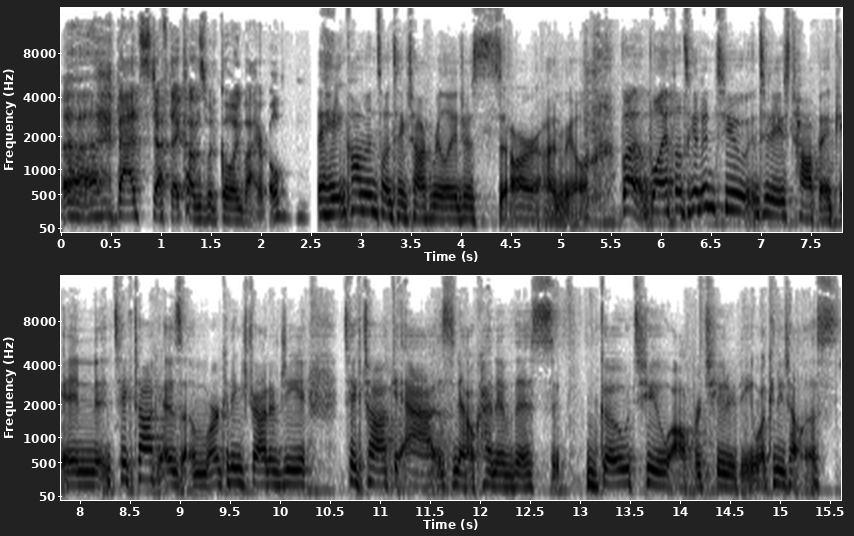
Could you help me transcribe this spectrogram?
uh, bad stuff that comes with going viral. The hate comments on TikTok really just are unreal. But Blythe, let's get into today's topic. In TikTok as a marketing strategy, TikTok as now kind of this go-to opportunity. What can you tell us?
